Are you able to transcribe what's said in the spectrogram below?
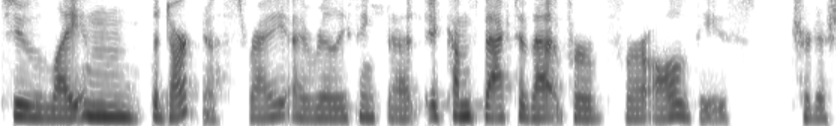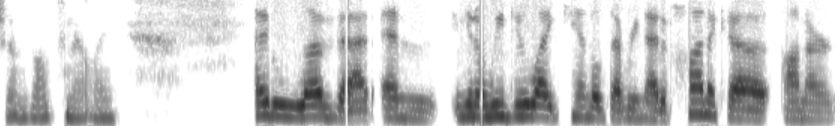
to lighten the darkness right i really think that it comes back to that for for all of these traditions ultimately I love that. And, you know, we do light candles every night of Hanukkah on our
